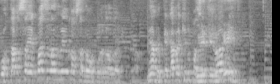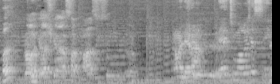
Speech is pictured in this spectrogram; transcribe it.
cortava, saía quase lá no meio do calçadão, a porra da loja. Lembra? Eu pegava aqui no passeio do Boleteiro shopping. verde? Hã? Não, aquela acho que era sapaço, se eu não me engano. Não, ele era. É, tinha uma loja assim. É,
